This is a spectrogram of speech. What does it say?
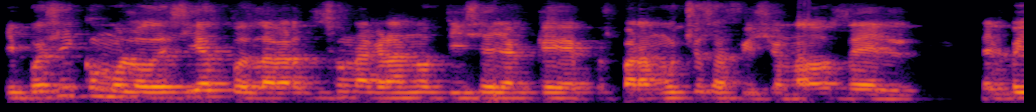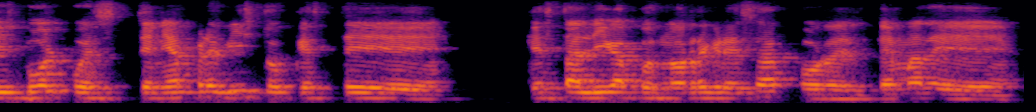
Y pues sí, como lo decías, pues la verdad es una gran noticia, ya que pues para muchos aficionados del, del béisbol, pues tenían previsto que, este, que esta liga pues no regresa por el tema de,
